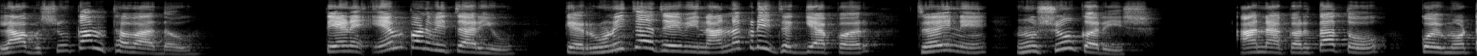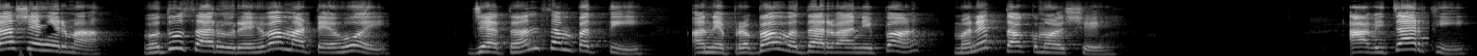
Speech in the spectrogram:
લાભ શું કામ થવા દઉં? તેણે એમ પણ વિચાર્યું કે રૂણીચા જેવી નાનકડી જગ્યા પર જઈને હું શું કરીશ? આના કરતાં તો કોઈ મોટા શહેરમાં વધુ સારું રહેવા માટે હોય. જ્યાં ધન સંપત્તિ અને પ્રભાવ વધારવાની પણ મને તક મળશે. આ વિચારથી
